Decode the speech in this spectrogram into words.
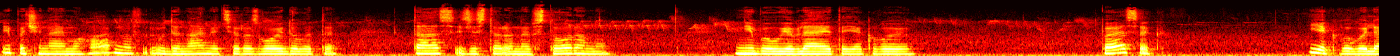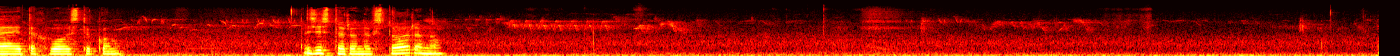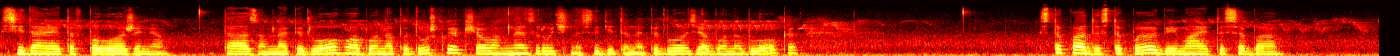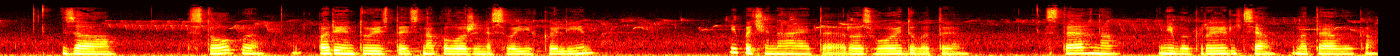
І починаємо гарно в динаміці розгойдувати таз зі сторони в сторону, ніби уявляєте, як ви песик і як ви виляєте хвостиком зі сторони в сторону. Сідаєте в положення тазом на підлогу або на подушку, якщо вам незручно сидіти на підлозі або на блоки. Стопа до стопи обіймаєте себе за стопи, орієнтуєтесь на положення своїх колін і починаєте розгойдувати стегна, ніби крильця метелика.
